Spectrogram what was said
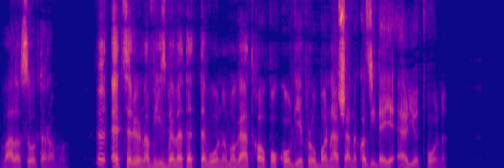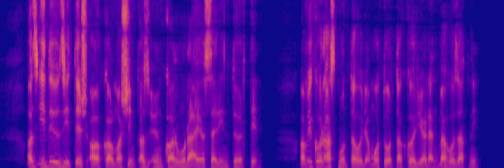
válaszolta Ramon. Ön egyszerűen a vízbe vetette volna magát, ha a pokolgép robbanásának az ideje eljött volna. Az időzítés alkalmasint az önkarórája szerint történt. Amikor azt mondta, hogy a motort akarja rendbehozatni,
